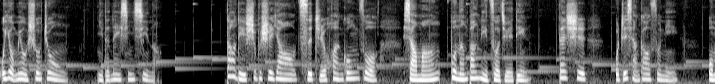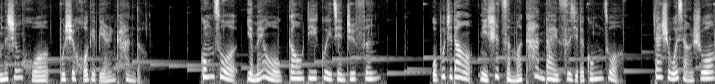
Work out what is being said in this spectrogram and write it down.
我有没有说中你的内心戏呢？到底是不是要辞职换工作？小萌不能帮你做决定，但是我只想告诉你，我们的生活不是活给别人看的，工作也没有高低贵贱之分。我不知道你是怎么看待自己的工作，但是我想说，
